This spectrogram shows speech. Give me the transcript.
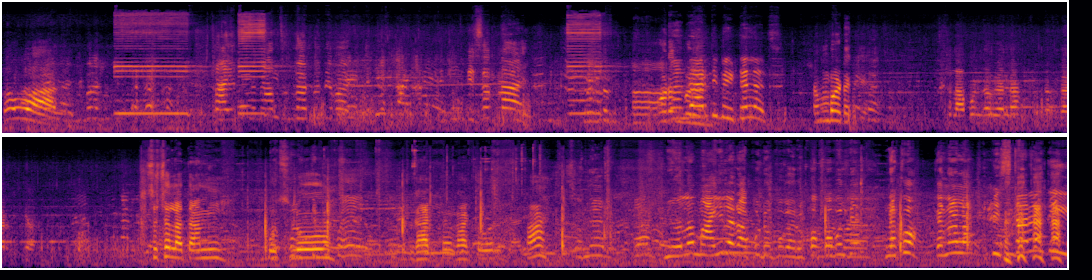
सव्वाल दिसत नाही. भेटेलच शंभर टक्के. चला आपण जाऊया आता. So चला आता आम्ही पोचलो घाट घाटवर. हा? मी बोललो माईला डापू डुपू करू पप्पा बोलते नको पिस्कारांती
